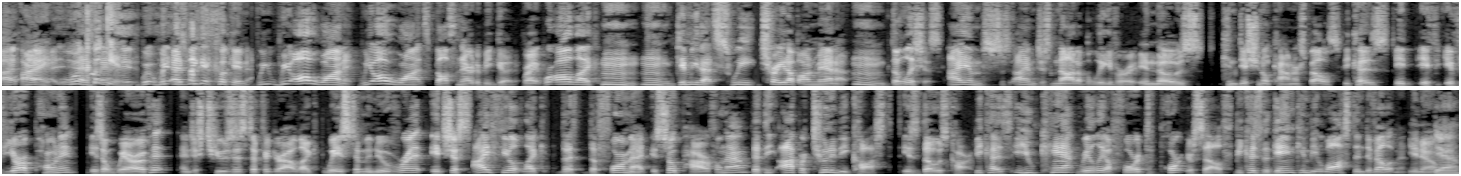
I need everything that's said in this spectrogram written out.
I, All right, we're cooking. As, we, we- as we get cooking, we, we all want it. We all want Spell Snare to be good, right? We're all like, mm, mm, give me that sweet trade up on mana, mm, delicious. I am I am just not a believer in those conditional counter spells because it, if if your opponent is aware of it and just chooses to figure out like ways to maneuver it, it's just I feel like the the format is so powerful now that the opportunity cost is those cards because you can't really afford to port yourself because the game can be lost in development, you know? Yeah,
